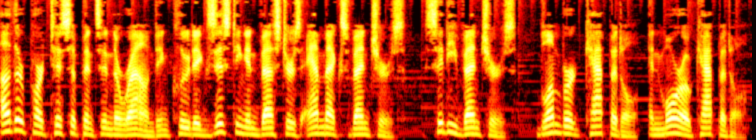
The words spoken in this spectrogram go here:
Other participants in the round include existing investors Amex Ventures, Citi Ventures, Blumberg Capital, and Moro Capital.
